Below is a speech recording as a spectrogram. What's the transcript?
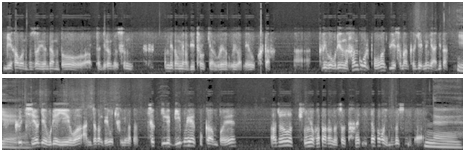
미 하원 부사위원장도 어떤 이런 것은 한미 동맹을 위태롭게 할 우리가, 우리가 매우 크다. 아, 그리고 우리는 한국을 보호하기 위해서만 거기에 있는 게 아니다. 예. 그 지역의 우리의 이해와 안정은 매우 중요하다. 즉 이게 미국의 국가안보에 아주 중요하다는 것을 다 인정하고 있는 것입니다. 네.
